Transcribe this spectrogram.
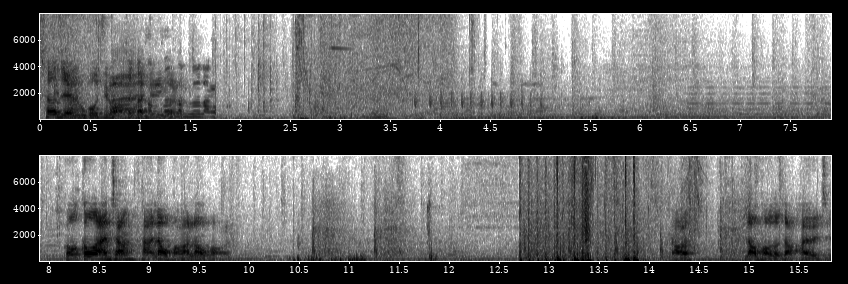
车直接路过去吧，这感觉一个人。勾勾蓝枪，他绕跑，他绕跑了。倒了，绕跑的倒，还有一只。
